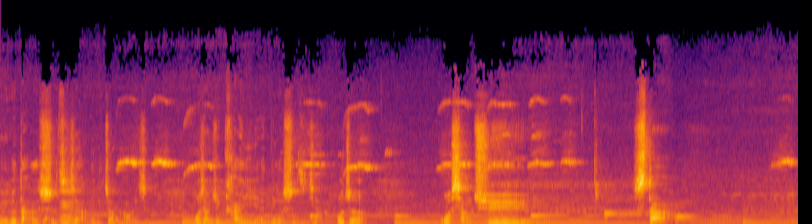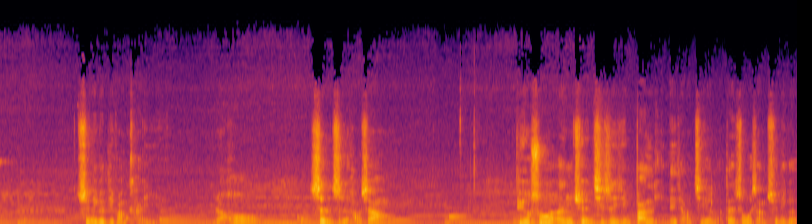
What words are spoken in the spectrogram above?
有一个大的十字架，那个教堂外墙，我想去看一眼那个十字架，或者我想去 Star 去那个地方看一眼，然后甚至好像。比如说恩泉其实已经搬离那条街了，但是我想去那个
